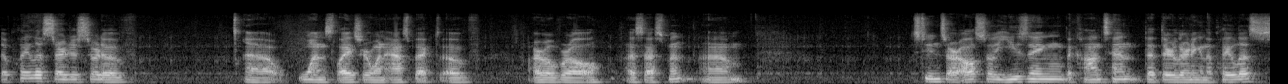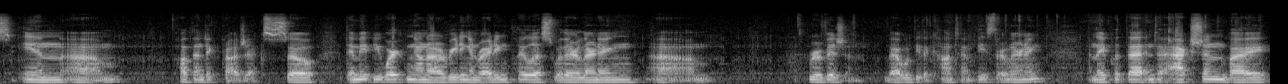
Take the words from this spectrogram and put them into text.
the playlists are just sort of uh, one slice or one aspect of our overall assessment. Um, students are also using the content that they're learning in the playlists in um, authentic projects. So they may be working on a reading and writing playlist where they're learning um, revision. That would be the content piece they're learning. And they put that into action by,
